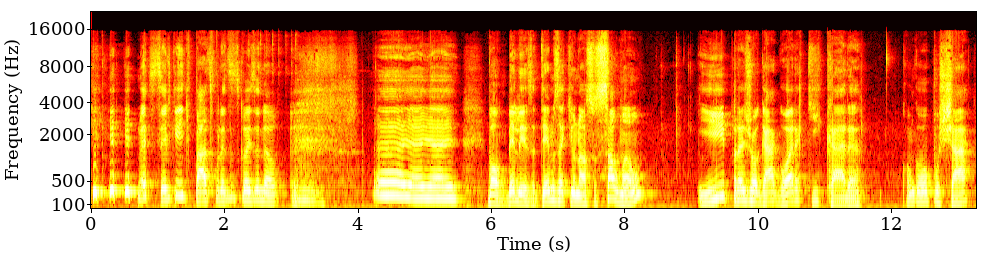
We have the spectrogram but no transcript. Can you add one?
não é sempre que a gente passa por essas coisas, não. Ai, ai, ai. Bom, beleza. Temos aqui o nosso salmão. E para jogar agora aqui, cara. Como que eu vou puxar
